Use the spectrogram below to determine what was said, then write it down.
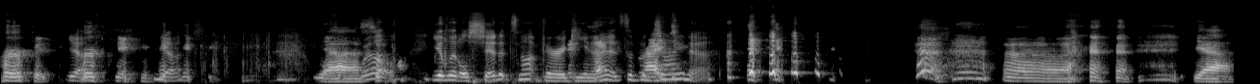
Perfect. Yeah. Perfect. Yeah. yeah. so- Well, you little shit. It's not varigina. It's a Right. vagina. uh, yeah,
